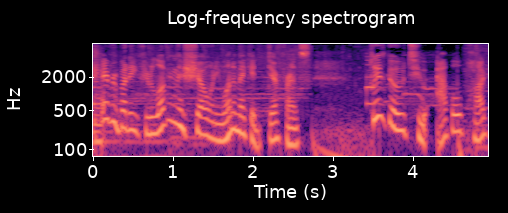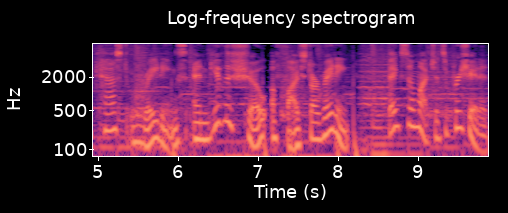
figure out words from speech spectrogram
Hey, everybody, if you're loving this show and you want to make a difference, please go to Apple Podcast Ratings and give this show a five star rating. Thanks so much. It's appreciated.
